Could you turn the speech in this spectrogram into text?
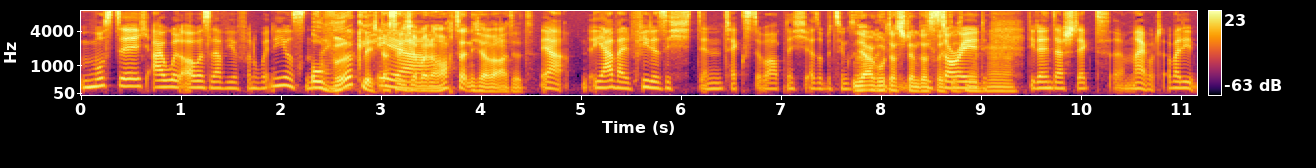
musste ich I Will Always Love You von Whitney Houston Oh, singen. wirklich? Das hätte ich Ja. ja bei der Hochzeit nicht erwartet. Ja, ja, weil viele sich den Text überhaupt nicht, also beziehungsweise Ja, gut, das die, stimmt, das die ist richtig, Story, ne? Ja, ja. die, dahinter steckt. Ähm, na gut, aber die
